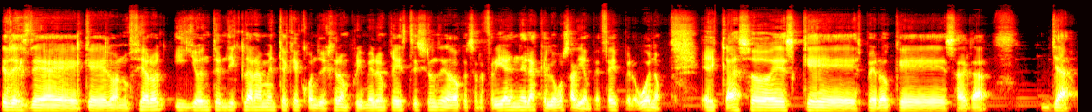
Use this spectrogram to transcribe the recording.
desde que lo anunciaron y yo entendí claramente que cuando dijeron primero en PlayStation de lo que se referían era que luego salía en PC, pero bueno, el caso es que espero que salga ya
